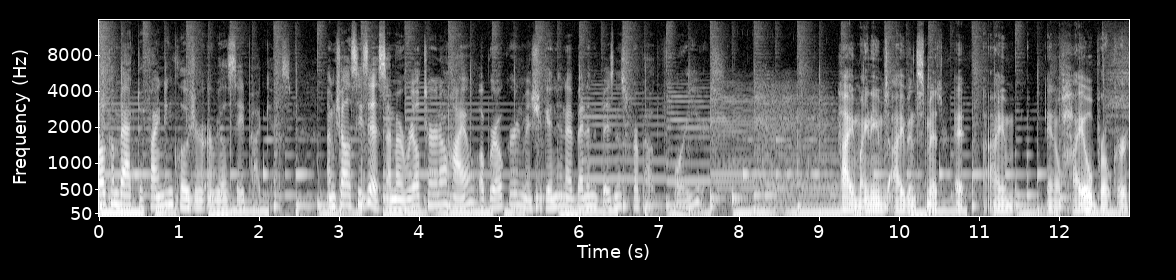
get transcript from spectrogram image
welcome back to Finding Closure, a real estate podcast. I'm Chelsea Ziss. I'm a realtor in Ohio, a broker in Michigan, and I've been in the business for about four years. Hi, my name's Ivan Smith. Eh, I am an Ohio broker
